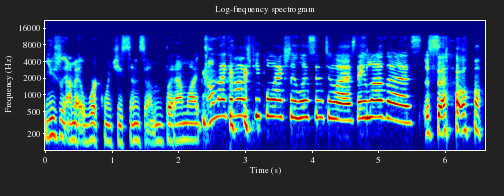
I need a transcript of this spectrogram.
Usually I'm at work when she sends them, but I'm like, oh my gosh, people actually listen to us. They love us. So,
